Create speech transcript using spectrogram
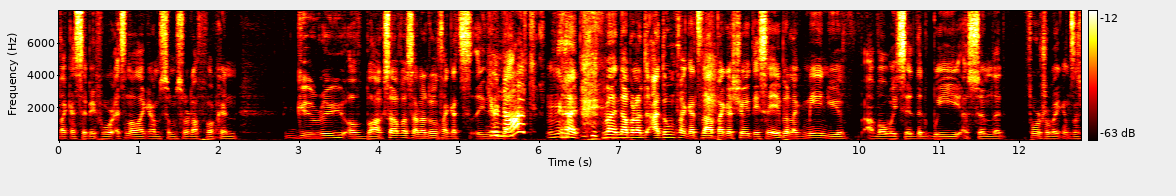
like I said before, it's not like I'm some sort of fucking guru of box office, and I don't think it's. You know, You're that- not? right, no, but I, I, don't think it's that big a shout to say, but like me and you have, I've always said that we assume that Force Awakens is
